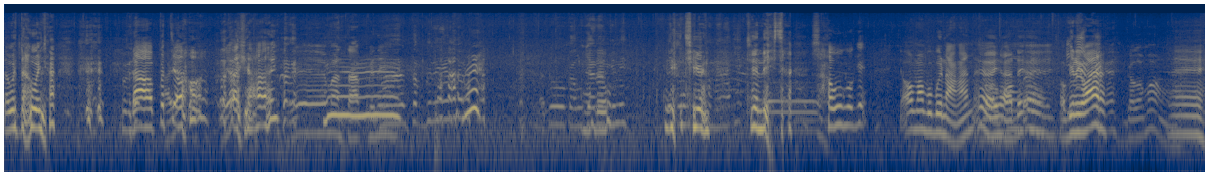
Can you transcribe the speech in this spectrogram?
Tahu-tahunya dapet ya. oh. Ya, ya. eh. Eh, mantap gini. Aduh, kehujanan gini. Cian, cian desa. Saung oke. Ya oma bebenangan, eh ya ade eh. Oh biliwar. Gak ngomong. Eh.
